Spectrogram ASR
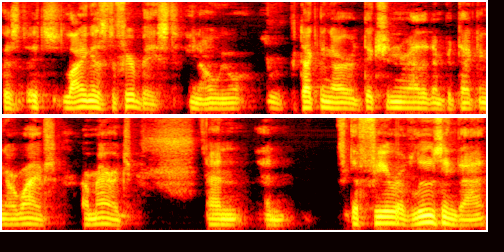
because it's lying is the fear based. You know, we we're protecting our addiction rather than protecting our wives, our marriage, and and the fear of losing that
